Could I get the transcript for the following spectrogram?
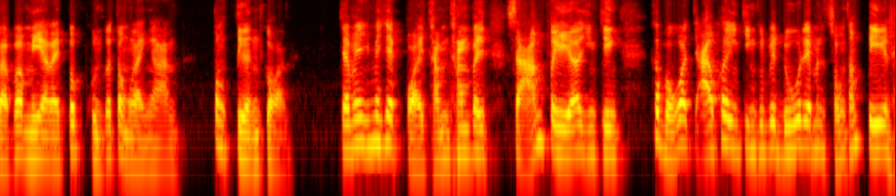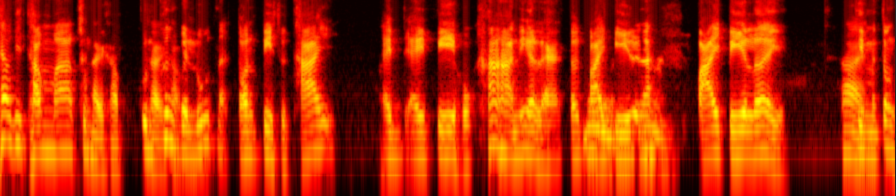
แบบว่ามีอะไรปุ๊บคุณก็ต้องรายงาน ต้องเตือนก่อน จะไม่ไม่ใช่ปล่อยทำทำไปสามปีแล้วจริง ๆ เขาบอกว่าจะเอาเข้าจริง ๆ คุณไปดูเลยมันสองสามปีแล้วที่ทำมาคุณใช่ครับ คุณใช่เพิ่งรับไปรู้นะตอนปีสุดท้าย ไอไอปีหกห้านี่แหละ ตอนปลายปีด้วยนะอืมปลายปีเลยใช่ที่มันต้อง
